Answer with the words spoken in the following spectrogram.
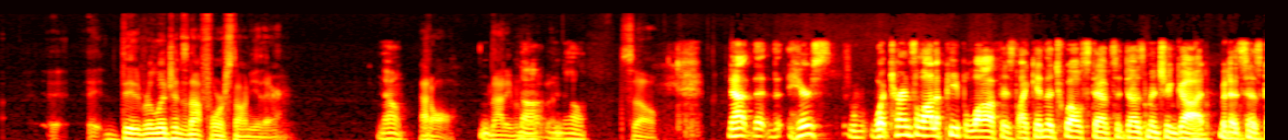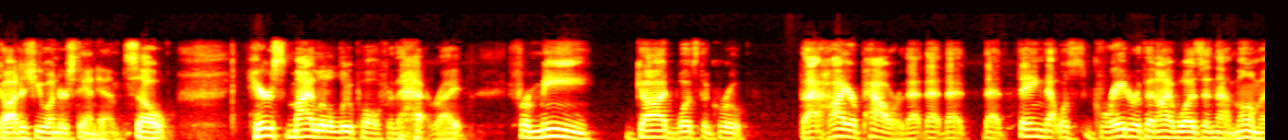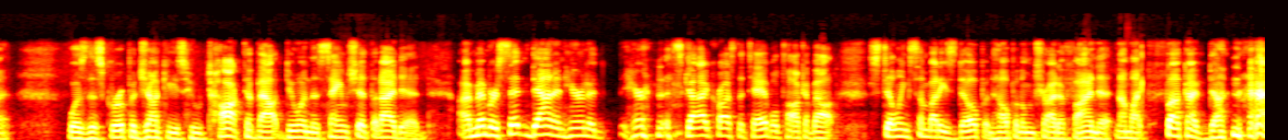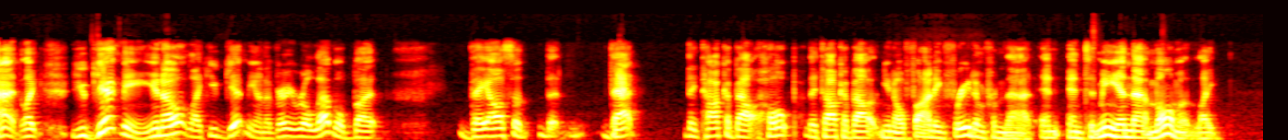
the religion's not forced on you there. No, at all. Not even not, No. So now, the, the, here's what turns a lot of people off is like in the 12 steps, it does mention God, but it says God as you understand him. So here's my little loophole for that, right? For me, God was the group, that higher power, that that that that thing that was greater than I was in that moment was this group of junkies who talked about doing the same shit that I did. I remember sitting down and hearing a hearing this guy across the table talk about stealing somebody's dope and helping them try to find it. And I'm like, fuck, I've done that. Like, you get me, you know, like you get me on a very real level. But they also that that they talk about hope. They talk about, you know, finding freedom from that. And and to me, in that moment, like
